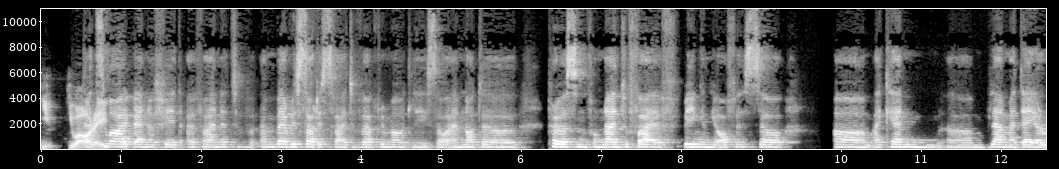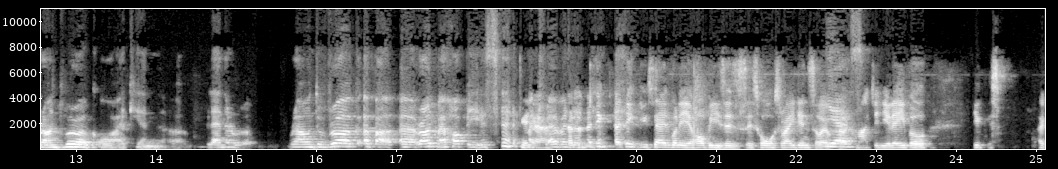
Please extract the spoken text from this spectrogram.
you you are that's my benefit i find it i'm very satisfied to work remotely so i'm not a person from nine to five being in the office so um, i can um, plan my day around work or i can uh, plan around the work about uh, around my hobbies yeah. and i think i think you said one of your hobbies is, is horse riding so yes. I, imagine you're able you I,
